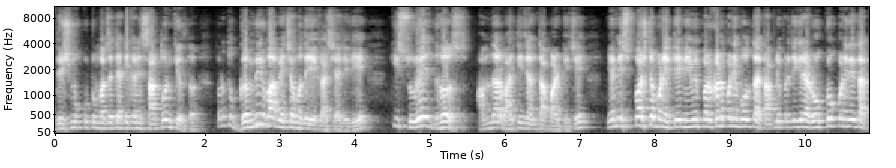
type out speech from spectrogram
देशमुख कुटुंबाचं त्या ठिकाणी सांत्वन केलं परंतु गंभीर बाब याच्यामध्ये एक अशी आलेली आहे. की सुरेश धस आमदार भारतीय जनता पार्टीचे यांनी स्पष्टपणे ते नेहमी परखडपणे बोलतात आपली प्रतिक्रिया रोखोकपणे देतात.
